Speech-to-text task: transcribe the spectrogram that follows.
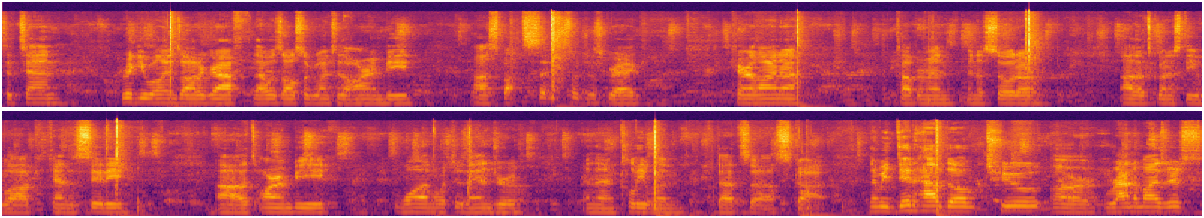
to 10. Ricky Williams autograph. That was also going to the R&B. Uh, spot 6, which is Greg. Carolina, Kupperman, Minnesota. Uh, that's going to Steve Locke. Kansas City. Uh, that's R&B 1, which is Andrew. And then Cleveland, that's uh, Scott. Then we did have the two uh, randomizers.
